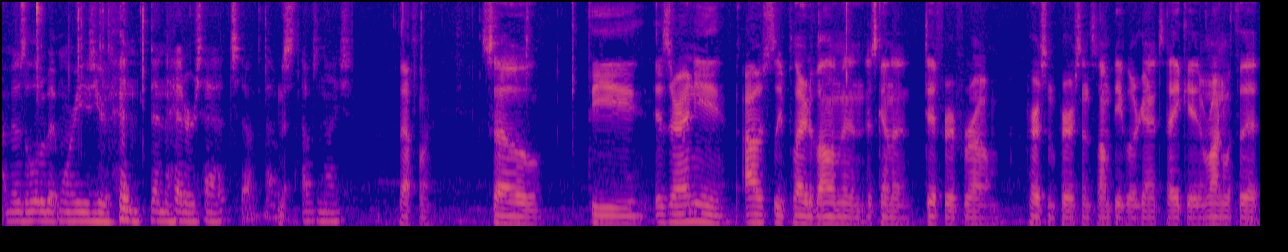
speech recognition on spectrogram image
um, it was a little bit more easier than, than the hitters had. So that was that was nice. Definitely. So, the is there any obviously player development is going to differ from person to person. Some people are going to take it and run with it.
